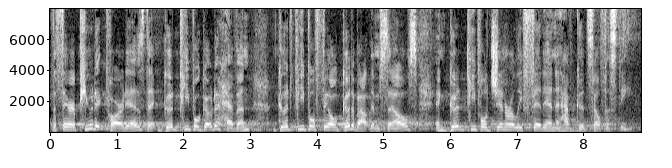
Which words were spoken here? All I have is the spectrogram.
The therapeutic part is that good people go to heaven, good people feel good about themselves, and good people generally fit in and have good self esteem.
